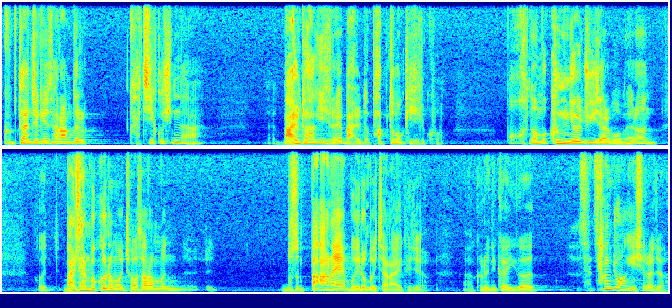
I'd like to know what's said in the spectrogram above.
극단적인 사람들 같이 있고 싶나? 말도 하기 싫어요. 말도 밥도 먹기 싫고. 뭐 너무 극렬주의자를 보면은 그말 잘못 끊으면 저 사람은 무슨 빠네 뭐 이런 거 있잖아요. 그죠? 아, 그러니까 이거 사- 상종하기 싫어져.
